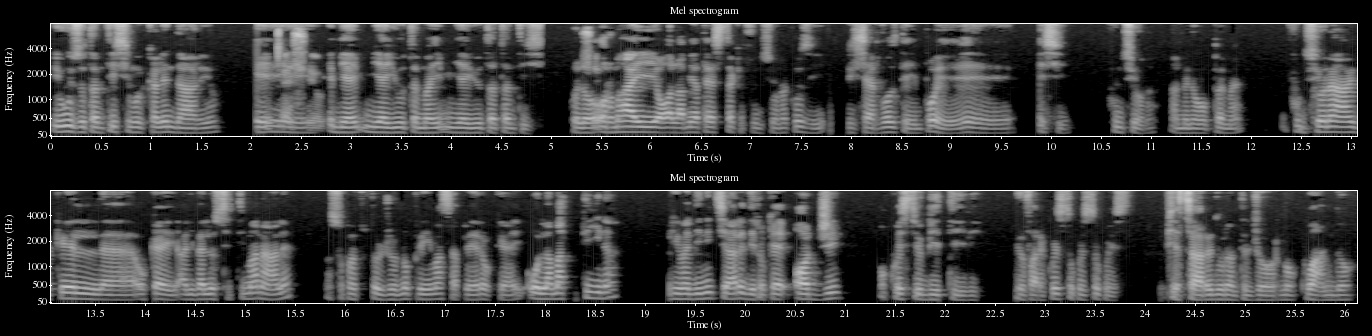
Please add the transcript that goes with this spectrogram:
Io uso tantissimo il calendario e, Eh sì, e mi, mi aiuta, ma- mi aiuta tantissimo. Quello, Sì. Ormai ho la mia testa che funziona così, riservo il tempo e, e sì, funziona, almeno per me. Funziona anche il, eh, ok, a livello settimanale, ma soprattutto il giorno prima sapere, ok, o la mattina, prima di iniziare, dire, ok, oggi ho questi obiettivi, devo fare questo, questo, questo. Piazzare durante il giorno, quando,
